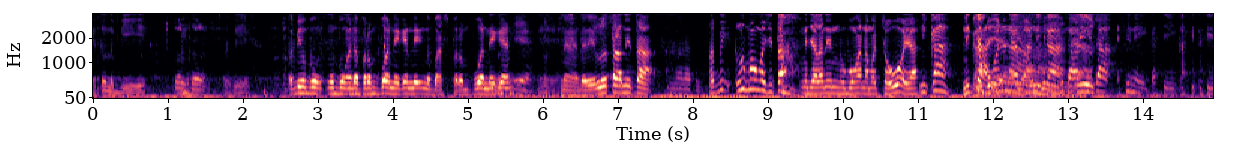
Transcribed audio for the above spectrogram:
Itu lebih Betul betul. lebih tapi mumpung mumpung ada perempuan ya kan nih ngebahas perempuan ya kan Iya. nah dari lu tak nih tak Gimana tuh? tapi lu mau gak sih tak ngejalanin hubungan sama cowok ya Nikah. nikah Hubungannya ya apa? Nikah. Serius. sini kasih kasih kasih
